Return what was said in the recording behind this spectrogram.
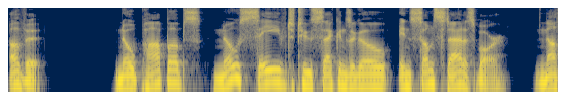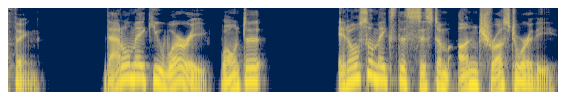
of it. No pop ups, no saved two seconds ago in some status bar. Nothing. That'll make you worry, won't it? It also makes the system untrustworthy.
